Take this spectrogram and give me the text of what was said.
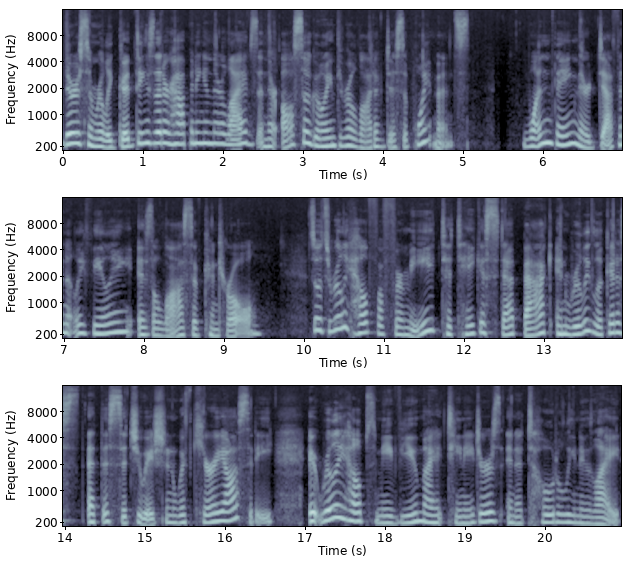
there are some really good things that are happening in their lives, and they're also going through a lot of disappointments. One thing they're definitely feeling is a loss of control. So it's really helpful for me to take a step back and really look at, a, at this situation with curiosity. It really helps me view my teenagers in a totally new light,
